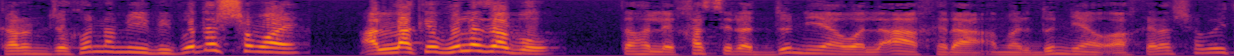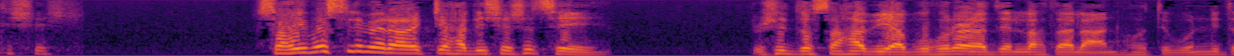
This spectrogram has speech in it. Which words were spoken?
কারণ যখন আমি বিপদের সময় আল্লাহকে ভুলে যাব, তাহলে খাসিরা দুনিয়া ওয়াল আখেরা, আমার দুনিয়া ও আখেরা সবাই তো শেষ। সহি মুসলিমের আরেকটি হাদিস এসেছে, প্রসিদ্ধ সাহাবি আবু হরাহ হতে বর্ণিত,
